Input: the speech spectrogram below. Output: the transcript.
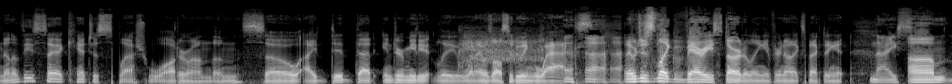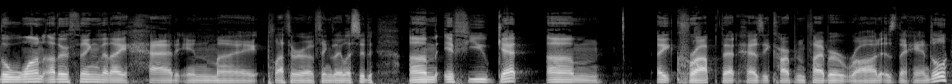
none of these say I can't just splash water on them. So I did that intermediately when I was also doing wax, and it was just like very startling if you're not expecting it. Nice. Um, the one other thing that I had in my plethora of things I listed, um, if you get um, a crop that has a carbon fiber rod as the handle,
